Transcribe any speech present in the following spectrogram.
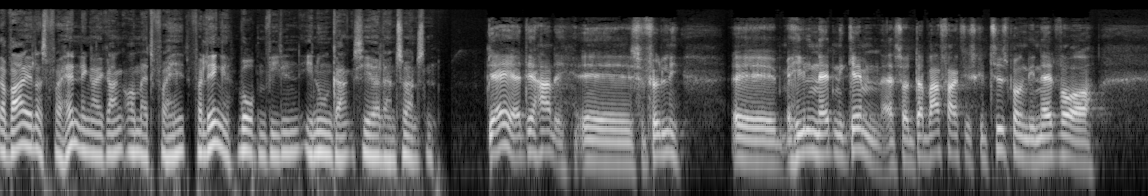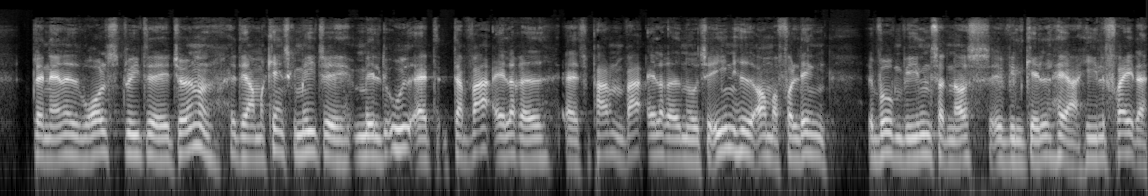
Der var ellers forhandlinger i gang om at forlænge våbenhvilen endnu en gang, siger Allan Sørensen. Ja, ja, det har det. Øh, selvfølgelig. Øh, hele natten igennem. Altså, der var faktisk et tidspunkt i nat, hvor blandt andet Wall Street øh, Journal, det amerikanske medie, meldte ud, at der var allerede, altså parterne var allerede nået til enighed om at forlænge våbenhvilen, så den også øh, vil gælde her hele fredag,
